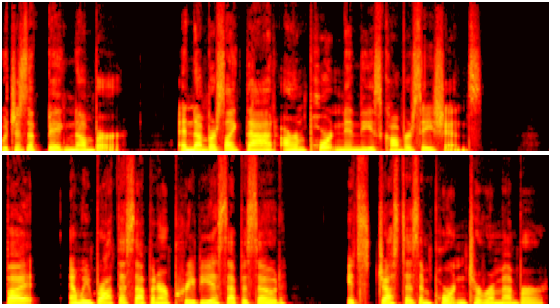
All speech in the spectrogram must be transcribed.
which is a big number. And numbers like that are important in these conversations. But, and we brought this up in our previous episode, it's just as important to remember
